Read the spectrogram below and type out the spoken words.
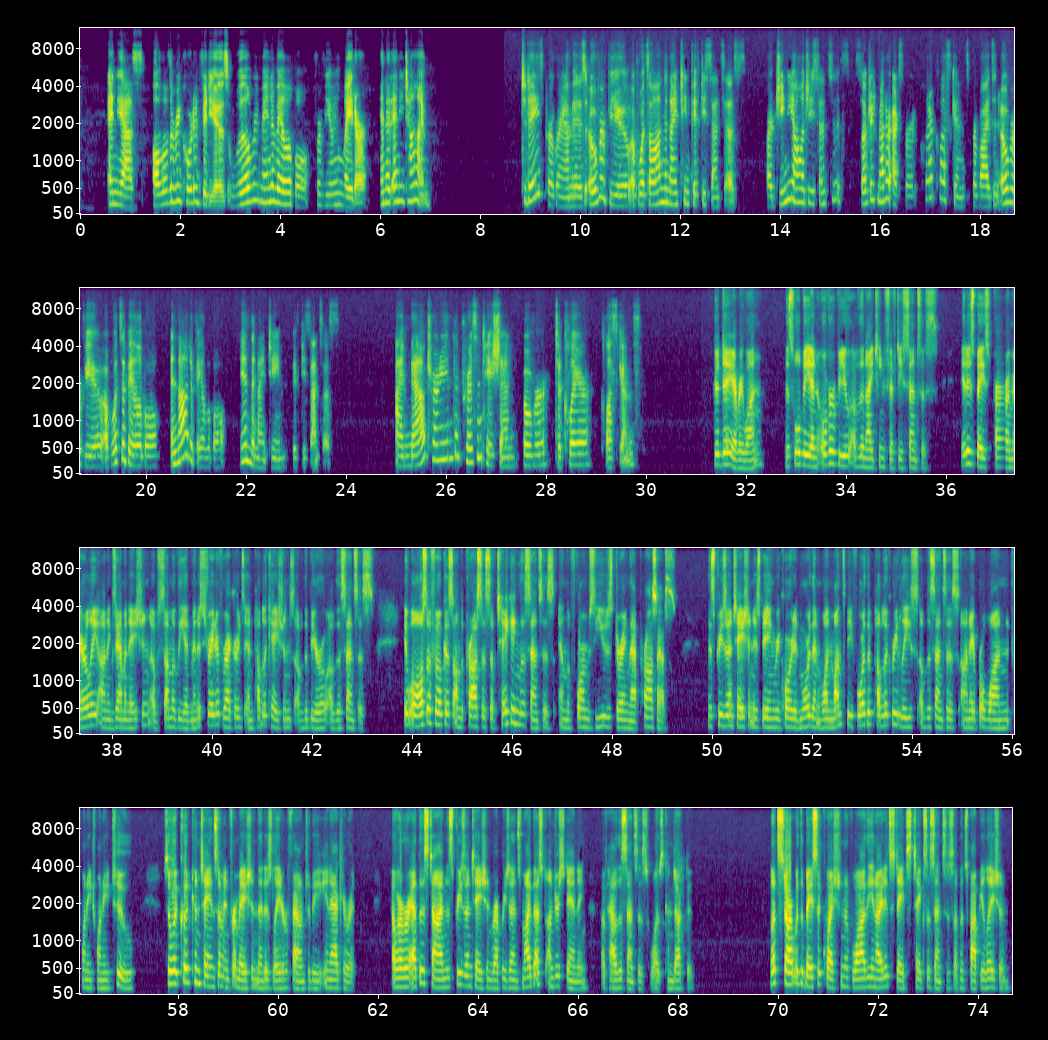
And yes, all of the recorded videos will remain available for viewing later and at any time. Today's program is overview of what's on the 1950 census. Our genealogy census subject matter expert Claire Kluskens provides an overview of what's available and not available in the 1950 census. I'm now turning the presentation over to Claire Kluskens. Good day, everyone. This will be an overview of the 1950 census. It is based primarily on examination of some of the administrative records and publications of the Bureau of the Census. It will also focus on the process of taking the census and the forms used during that process. This presentation is being recorded more than one month before the public release of the census on April 1, 2022, so it could contain some information that is later found to be inaccurate. However, at this time, this presentation represents my best understanding of how the census was conducted. Let's start with the basic question of why the United States takes a census of its population.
